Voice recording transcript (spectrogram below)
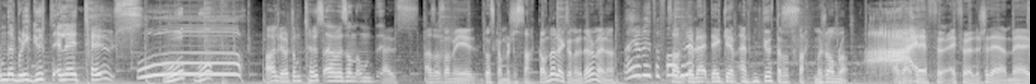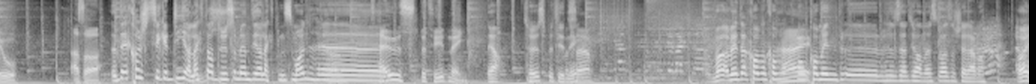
om det blir gutt eller taus. Whoop, whoop. Jeg har hørt om taus. Jeg sånn om Taus. Altså, sånn i, da skal vi ikke snakke om det, liksom? Er det det du mener? Nei, jeg vet da Sånn, det, ble, det er enten gutter, så snakker vi ikke om det. Altså, det føler, jeg føler ikke det. Vi er jo Altså Det er kanskje sikkert dialekt, da. Du som er en dialektens mann. Ja. Taus betydning. Ja, taus betydning. Hva, vent, da, kom, kom, kom, kom inn, eh, president Johannes. Hva er det som skjer her nå? Oi.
